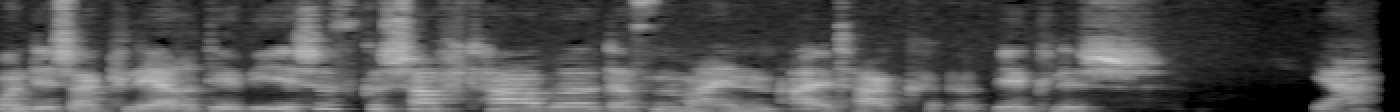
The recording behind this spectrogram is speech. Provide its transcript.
Und ich erkläre dir, wie ich es geschafft habe, dass in meinem Alltag wirklich, ja,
